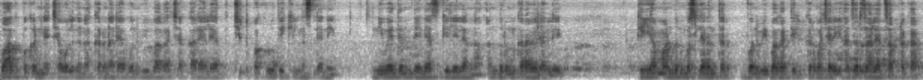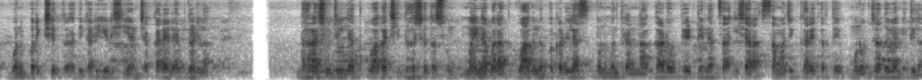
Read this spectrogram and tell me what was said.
वाघ पकडण्याच्या वल्गना करणाऱ्या वन विभागाच्या कार्यालयात चिटपाखरू देखील नसल्याने निवेदन देण्यास गेलेल्यांना आंदोलन करावे लागले. ठिय्या मांडून बसल्यानंतर वन विभागातील कर्मचारी हजर झाल्याचा प्रकार वन परिक्षेत्र अधिकारी येडशी यांच्या कार्यालयात घडला. धाराशिव जिल्ह्यात वाघाची दहशत असून महिन्याभरात वाघ न पकडल्यास वनमंत्र्यांना गाढव भेट देण्याचा इशारा सामाजिक कार्यकर्ते मनोज जाधव यांनी दिला.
